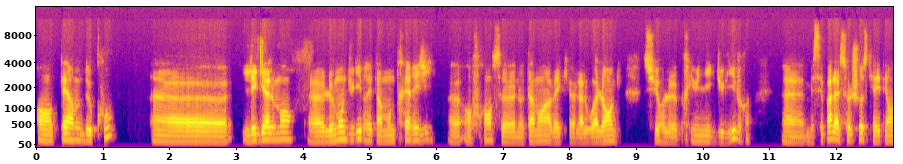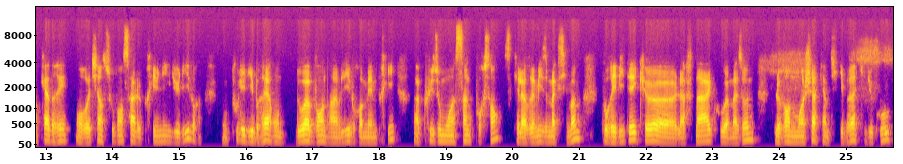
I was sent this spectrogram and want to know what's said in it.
En termes de coûts, euh, légalement, euh, le monde du livre est un monde très régi en France, notamment avec la loi Langue sur le prix unique du livre. mais ce n'est pas la seule chose qui a été encadrée. On retient souvent ça, le prix unique du livre. Donc, tous les libraires doivent vendre un livre au même prix à plus ou moins 5%, ce qui est la remise maximum, pour éviter que la FNAC ou Amazon le vendent moins cher qu'un petit libraire qui, du coup,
